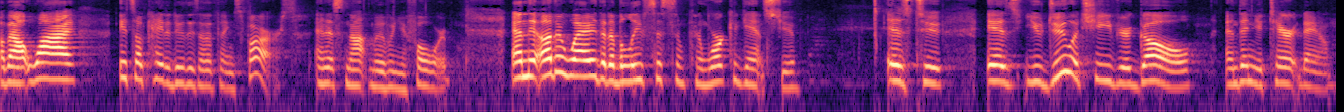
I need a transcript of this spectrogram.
about why it's okay to do these other things first and it's not moving you forward. And the other way that a belief system can work against you is to is you do achieve your goal and then you tear it down,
